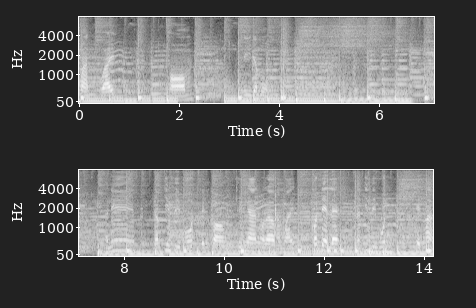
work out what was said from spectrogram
หมักไว้ หอม ดีจมูก อันนี้น้ำจิ้มซีฟู้ดเป็นของทีมงานของเราทำไว้โคตรเด็ดเลย น้ำจิ้มซีฟู้ดเผ็ดมาก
